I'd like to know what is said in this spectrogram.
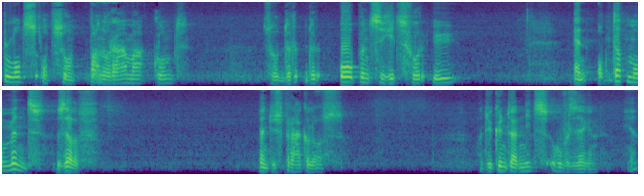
plots op zo'n panorama komt. Zo, er, er opent zich iets voor u. En op dat moment zelf bent u sprakeloos. Want u kunt daar niets over zeggen. Ja?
